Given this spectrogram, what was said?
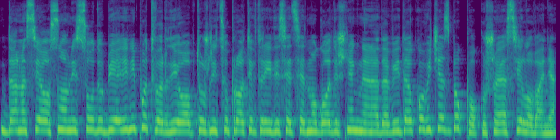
Danas je osnovni sud u Bijeljini potvrdio optužnicu protiv 37-godišnjeg Nenada Vidakovića zbog pokušaja silovanja.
